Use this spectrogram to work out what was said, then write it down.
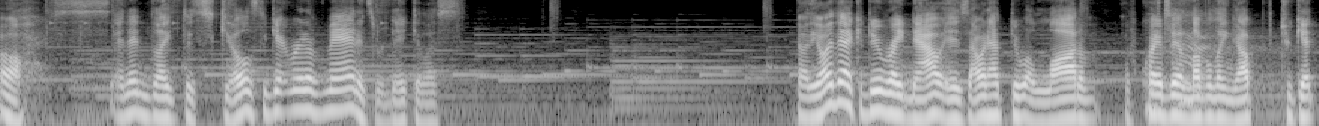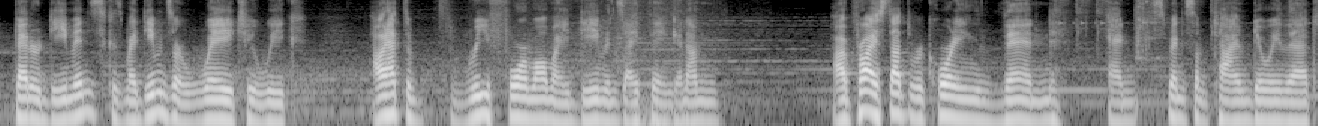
Oh, and then like the skills to get rid of man, it's ridiculous. Now the only thing I could do right now is I would have to do a lot of, of quite a bit of leveling up to get better demons because my demons are way too weak. I would have to reform all my demons, I think, and I'm I'll probably stop the recording then and spend some time doing that.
